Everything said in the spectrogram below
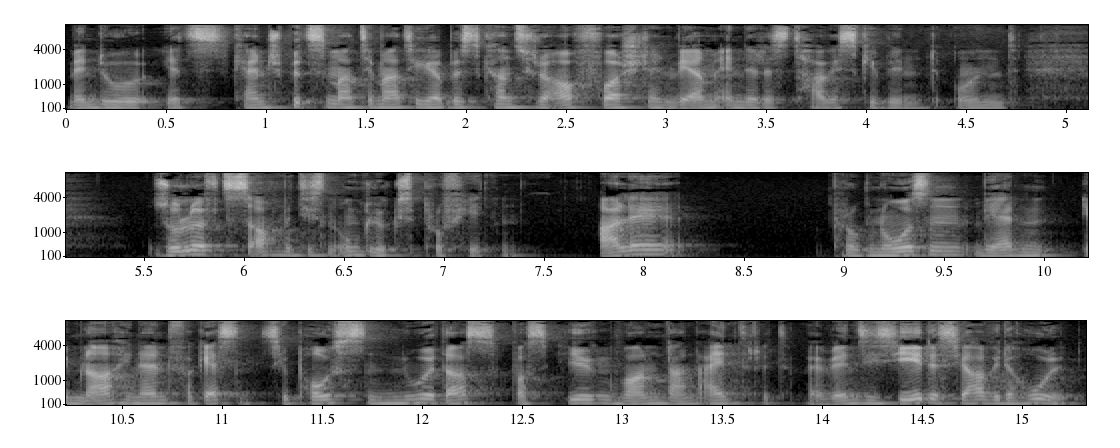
wenn du jetzt kein Spitzenmathematiker bist, kannst du dir auch vorstellen, wer am Ende des Tages gewinnt. Und so läuft es auch mit diesen Unglückspropheten. Alle Prognosen werden im Nachhinein vergessen. Sie posten nur das, was irgendwann dann eintritt. Weil wenn sie es jedes Jahr wiederholen,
